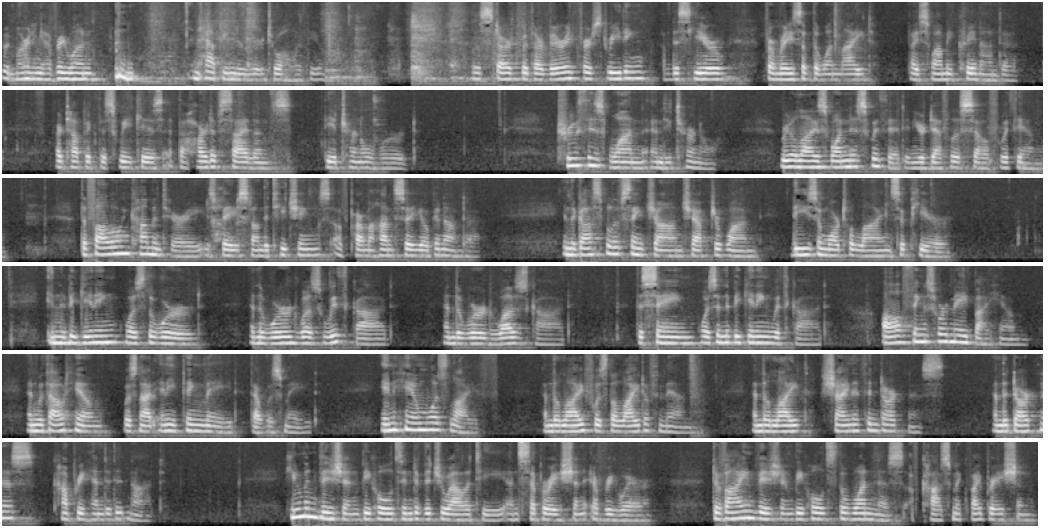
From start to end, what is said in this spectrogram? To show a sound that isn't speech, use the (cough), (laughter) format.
Good morning, everyone, (clears throat) and Happy New Year to all of you. We'll start with our very first reading of this year from Rays of the One Light by Swami Kriyananda. Our topic this week is At the Heart of Silence, the Eternal Word. Truth is one and eternal. Realize oneness with it in your deathless self within. The following commentary is based on the teachings of Paramahansa Yogananda. In the Gospel of St. John, chapter 1, these immortal lines appear. In the beginning was the Word, and the Word was with God, and the Word was God. The same was in the beginning with God. All things were made by Him, and without Him was not anything made that was made. In him was life, and the life was the light of men, and the light shineth in darkness, and the darkness comprehended it not. Human vision beholds individuality and separation everywhere. Divine vision beholds the oneness of cosmic vibration,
